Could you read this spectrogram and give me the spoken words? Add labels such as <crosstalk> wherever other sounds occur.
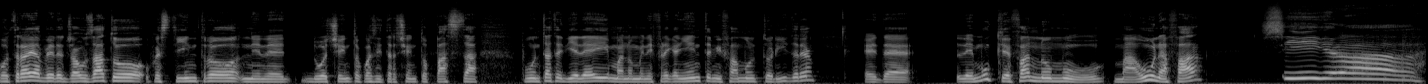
Potrei aver già usato quest'intro nelle 200, quasi 300 passa puntate di LA, ma non me ne frega niente, mi fa molto ridere. Ed è Le mucche fanno mu, ma una fa... Sigla!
